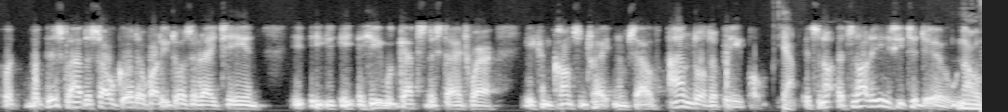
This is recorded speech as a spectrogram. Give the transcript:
but but this lad is so good at what he does at 18, he, he, he would get to the stage where he can concentrate on himself and other people. Yeah, it's not it's not easy to do. No,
